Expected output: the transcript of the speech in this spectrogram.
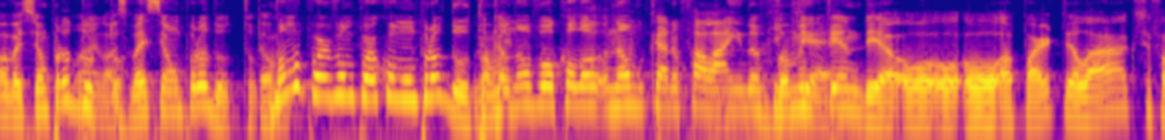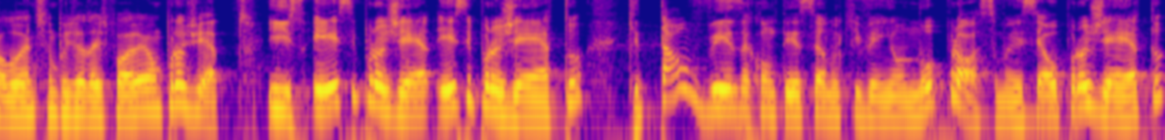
Mas vai ser um produto. negócio. Vai ser um produto. Então- vamos pôr, vamos pôr como um produto, Vamos- que eu não vou colo... não quero falar ainda o que, Vamos que é. entender. O, o- a parte lá que você falou antes, não podia dar spoiler, é um projeto. Isso, esse projeto, esse projeto que talvez aconteça ano que vem ou no próximo. Esse é o projeto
